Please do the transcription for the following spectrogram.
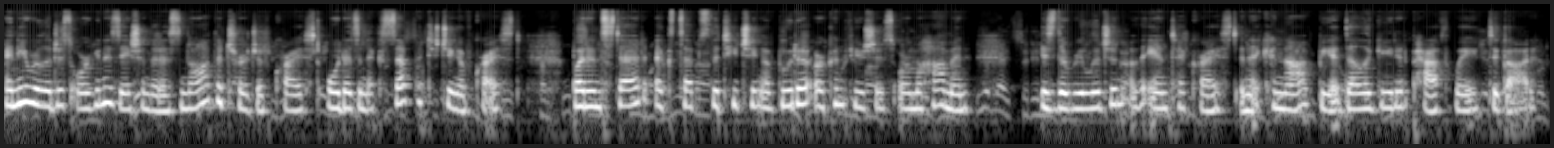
any religious organization that is not the church of Christ or doesn't accept the teaching of Christ, but instead accepts the teaching of Buddha or Confucius or Muhammad, is the religion of the Antichrist and it cannot be a delegated pathway to God.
